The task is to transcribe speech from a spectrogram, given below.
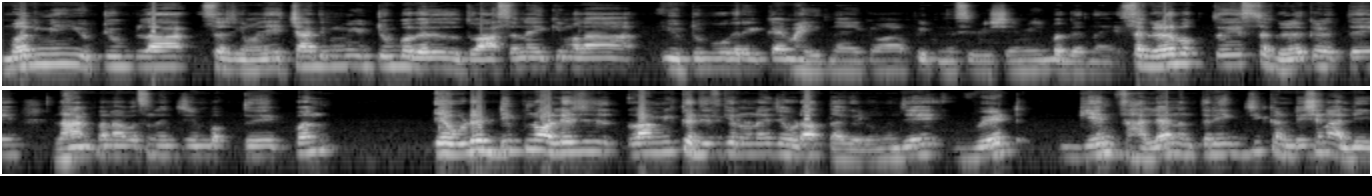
मग मी युट्यूबला सर्च केलं. म्हणजे ह्याच्या आधी मी युट्यूब बघतच होतो. असं नाही की मला युट्यूब वगैरे काय माहीत नाही किंवा फिटनेस विषयी मी बघत नाही. सगळं बघतोय सगळं कळतंय. लहानपणापासून जिम बघतोय. पण एवढं डीप नॉलेजला मी कधीच गेलो नाही जेवढं आता गेलो. म्हणजे वेट गेन झाल्यानंतर एक जी कंडिशन आली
